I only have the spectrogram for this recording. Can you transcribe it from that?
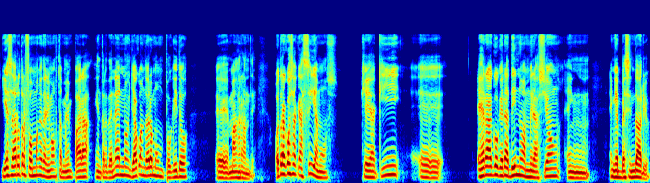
Y esa era otra forma que teníamos también para entretenernos ya cuando éramos un poquito eh, más grandes. Otra cosa que hacíamos, que aquí eh, era algo que era digno de admiración en, en el vecindario.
